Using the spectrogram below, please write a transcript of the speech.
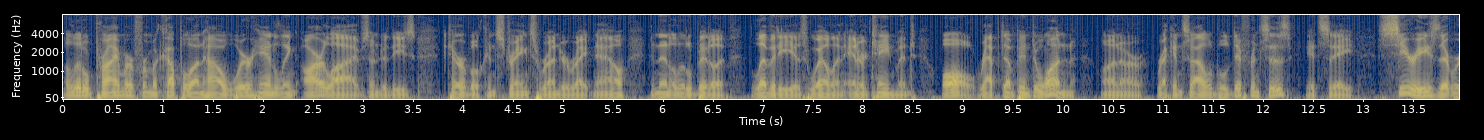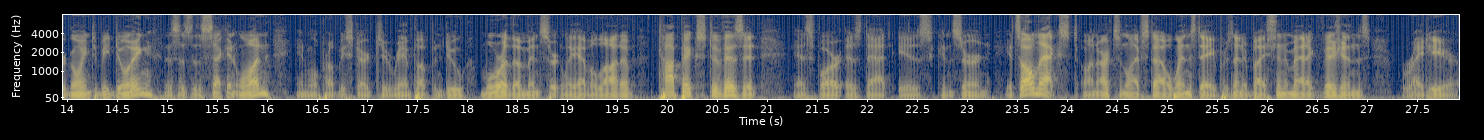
a little primer from a couple on how we're handling our lives under these terrible constraints we're under right now, and then a little bit of levity as well and entertainment, all wrapped up into one on our reconcilable differences. It's a series that we're going to be doing. This is the second one, and we'll probably start to ramp up and do more of them and certainly have a lot of topics to visit as far as that is concerned. It's all next on Arts and Lifestyle Wednesday, presented by Cinematic Visions, right here.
